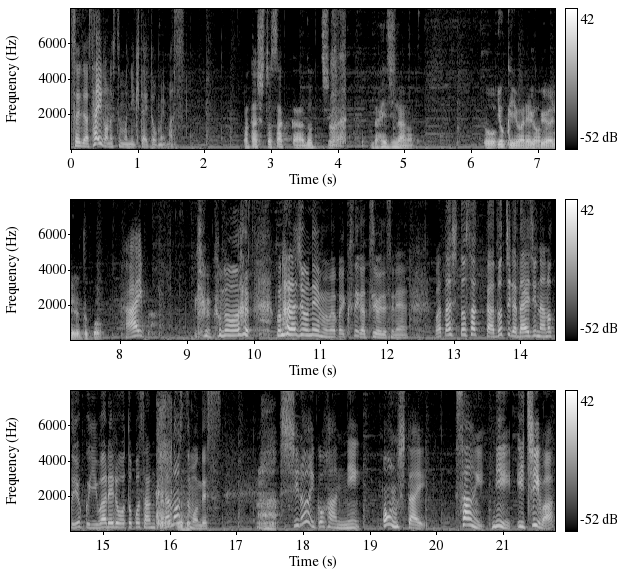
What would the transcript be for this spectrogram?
それでは最後の質問に行きたいと思います。私とサッカーどっちが大事なのととよく言われるよく言われるとこはい。この このラジオネームもやっぱり癖が強いですね。私とサッカーどっちが大事なのとよく言われる男さんからの質問です。白いご飯にオンしたい3位2位1位は？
